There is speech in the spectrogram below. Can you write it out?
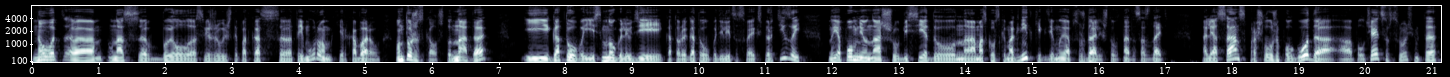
Ну вот э, у нас э, был свежевыштый подкаст с э, Теймуром Хирхабаровым. Он тоже сказал, что надо и готовы. Есть много людей, которые готовы поделиться своей экспертизой. Но я помню нашу беседу на московской магнитке, где мы обсуждали, что вот надо создать а-ля Санс. Прошло уже полгода, а получается, что, в общем-то,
